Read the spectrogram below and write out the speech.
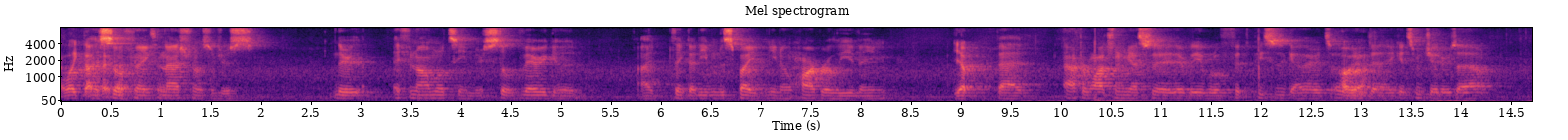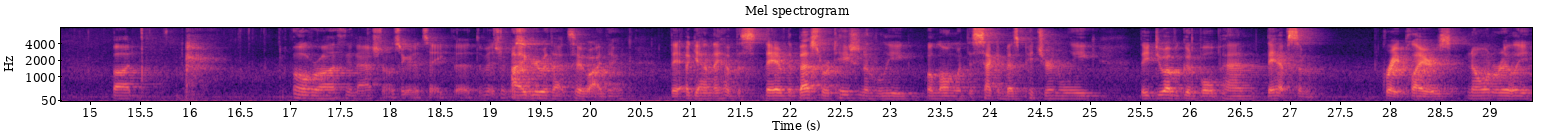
I like that. I still think think the Nationals are just they're a phenomenal team. They're still very good. I think that even despite you know Harper leaving, Yep. that after watching them yesterday, they'll be able to fit the pieces together. It's Oh, opening yeah. day, get some jitters out, but overall, I think the Nationals are going to take the division. I agree with that too. I think they again they have this they have the best rotation in the league along with the second best pitcher in the league. They do have a good bullpen. They have some great players. No one really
